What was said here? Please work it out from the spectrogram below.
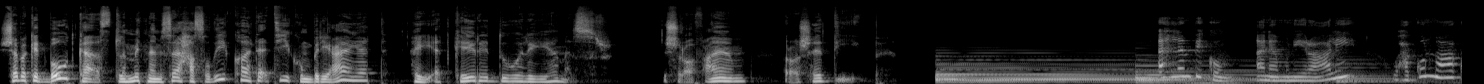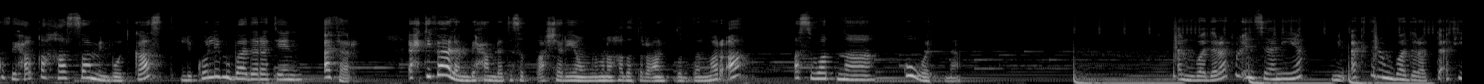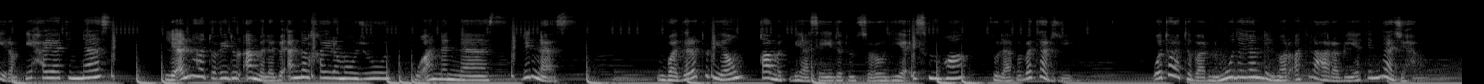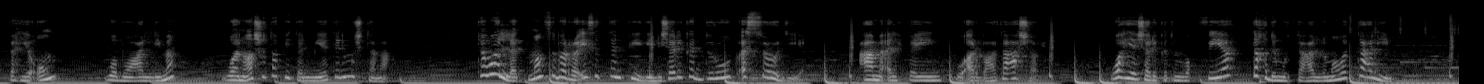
شبكة بودكاست لمتنا مساحة صديقة تأتيكم برعاية هيئة كير الدولية مصر. إشراف عام رشاد ديب. أهلا بكم. أنا منيرة علي وهكون معاكم في حلقة خاصة من بودكاست لكل مبادرة أثر. احتفالا بحملة 16 يوم لمناهضة العنف ضد المرأة أصواتنا قوتنا. المبادرات الإنسانية من أكثر المبادرات تأثيرا في حياة الناس لأنها تعيد الأمل بأن الخير موجود وأن الناس للناس. مبادرة اليوم قامت بها سيدة سعودية اسمها سلافة بترجي وتعتبر نموذجا للمرأة العربية الناجحة فهي أم ومعلمة وناشطة في تنمية المجتمع. تولت منصب الرئيس التنفيذي لشركة دروب السعودية عام 2014 وهي شركة وقفية تخدم التعلم والتعليم.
